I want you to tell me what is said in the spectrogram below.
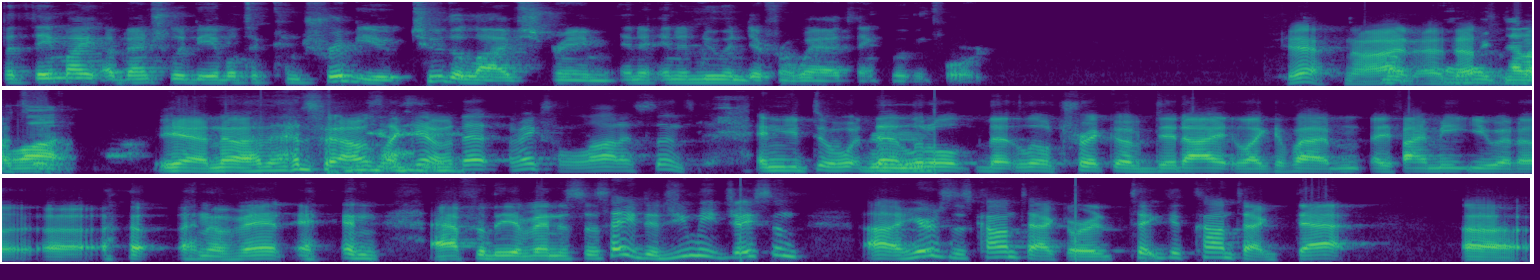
but they might eventually be able to contribute to the live stream in a, in a new and different way i think moving forward yeah, no, I, I, that's, like that a lot. A, yeah, no, that's I was like, yeah, that makes a lot of sense. And you do that mm-hmm. little that little trick of did I like if I if I meet you at a uh, an event and after the event it says, hey, did you meet Jason? Uh, here's his contact or take his contact. That uh,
